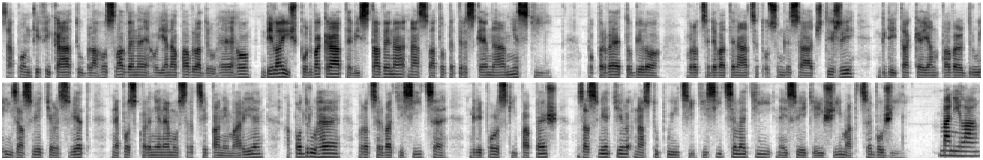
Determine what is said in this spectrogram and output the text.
Za pontifikátu blahoslaveného Jana Pavla II. byla již po dvakrát vystavena na svatopetrském náměstí. Poprvé to bylo v roce 1984, kdy také Jan Pavel II. zasvětil svět neposkvrněnému srdci Pany Marie a po druhé v roce 2000, kdy polský papež zasvětil nastupující tisíciletí nejsvětější Matce Boží. Manila.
